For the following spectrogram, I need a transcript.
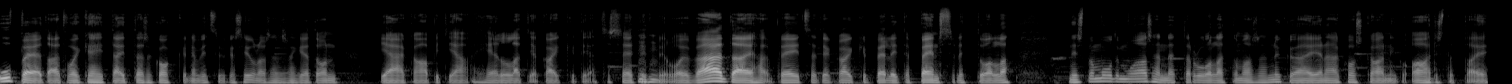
upeeta, että voi kehittää itseänsä kokkinen. Vitsi, mikä siunaus ensinnäkin, että on jääkaapit ja hellat ja kaikki, tiedätkö, setit, Mhm. mm-hmm. millä voi vääntää ihan veitset ja kaikki pelit ja pensselit tuolla. Niin sit mä muutin mun asennetta ruoanlaittomaan, nykyään ei enää koskaan niinku ahdista tai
